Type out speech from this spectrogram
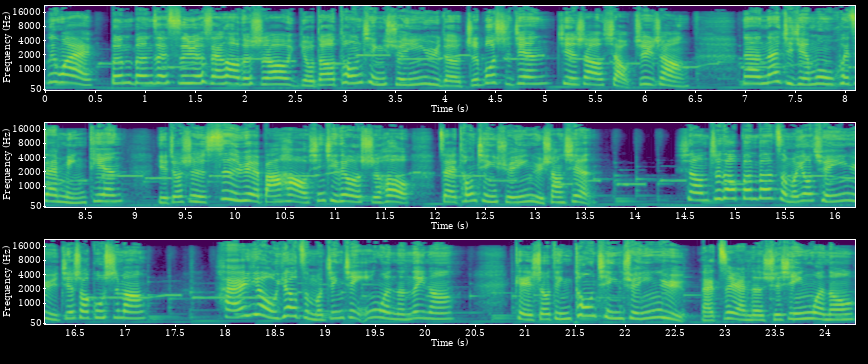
另外，奔奔在四月三号的时候有到通勤学英语的直播时间，介绍小剧场。那那集节目会在明天，也就是四月八号星期六的时候，在通勤学英语上线。想知道奔奔怎么用全英语介绍故事吗？还有要怎么精进英文能力呢？可以收听通勤学英语，来自然的学习英文哦。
